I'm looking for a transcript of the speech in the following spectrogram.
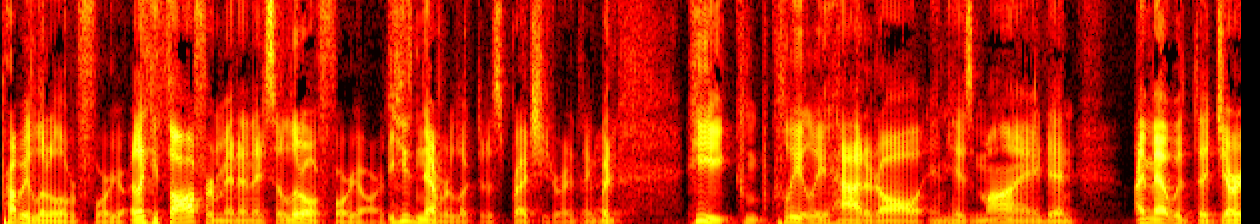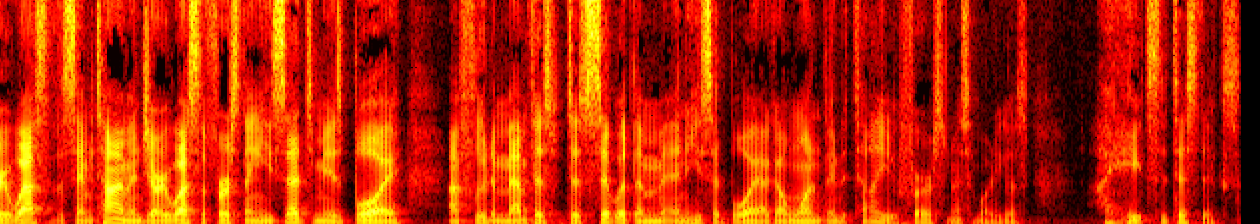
probably a little over four yards. Like he thought for a minute and they said a little over four yards. He's never looked at a spreadsheet or anything, but he completely had it all in his mind. And I met with the Jerry West at the same time. And Jerry West, the first thing he said to me is, boy, I flew to Memphis to sit with him. And he said, boy, I got one thing to tell you first. And I said, what? He goes, I hate statistics.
